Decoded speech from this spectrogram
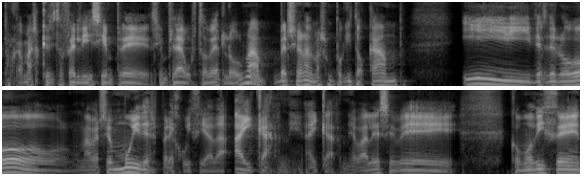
porque además Christopher Lee siempre, siempre da gusto verlo. Una versión además un poquito camp y desde luego una versión muy desprejuiciada. Hay carne, hay carne, ¿vale? Se ve, como dice,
